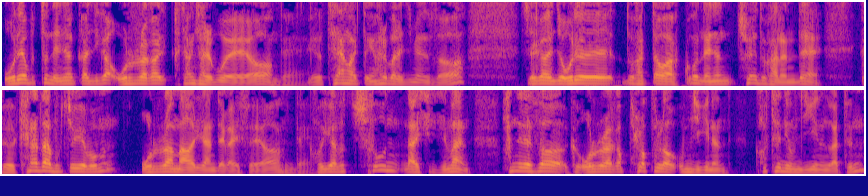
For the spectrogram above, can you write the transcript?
올해부터 내년까지가 오로라가 가장 잘 보여요. 네. 그래서 태양 활동이 활발해지면서 제가 이제 올해도 갔다 왔고 내년 초에도 가는데 그 캐나다 북쪽에 보면 오로라 마을이라는 데가 있어요. 네. 거기 가서 추운 날씨지만 하늘에서 그 오로라가 펄럭펄럭 움직이는 커튼이 움직이는 것 같은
